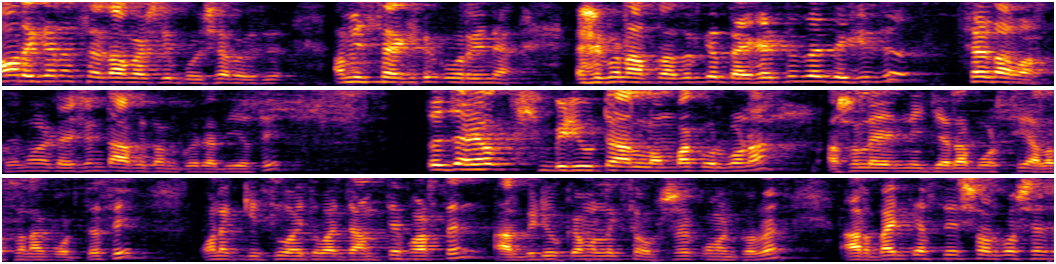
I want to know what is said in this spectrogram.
আমার এখানে সেট আপ আসি পয়সা রয়েছে। আমি চেকে করি না। এখন আপনাদেরকে দেখাইতে যাই দেখি যে সেট আপ আসছে। মডিটেশনটা আবেদন করে দিয়েছি। তো যাই হোক ভিডিওটা আর লম্বা করব না। আসলে নিজেরা বসছি আলোচনা করতেছি। অনেক কিছু হয়তো বা জানতে পারছেন। আর ভিডিও কেমন লাগছে অবশ্যই কমেন্ট করবেন। আর বাইরের কাছে সর্বশেষ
